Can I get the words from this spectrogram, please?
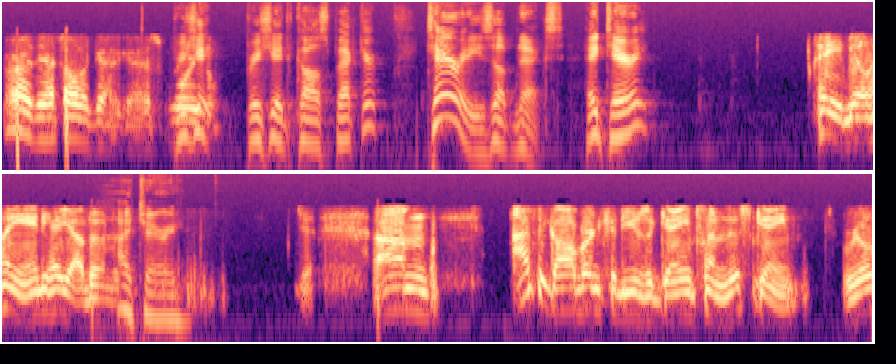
all right, that's all I got, guys. Appreciate, appreciate the call, Spectre. Terry's up next. Hey, Terry. Hey, Bill. Hey, Andy. How y'all doing? Hi, Terry. Yeah. Um, I think Auburn could use a game plan in this game, real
